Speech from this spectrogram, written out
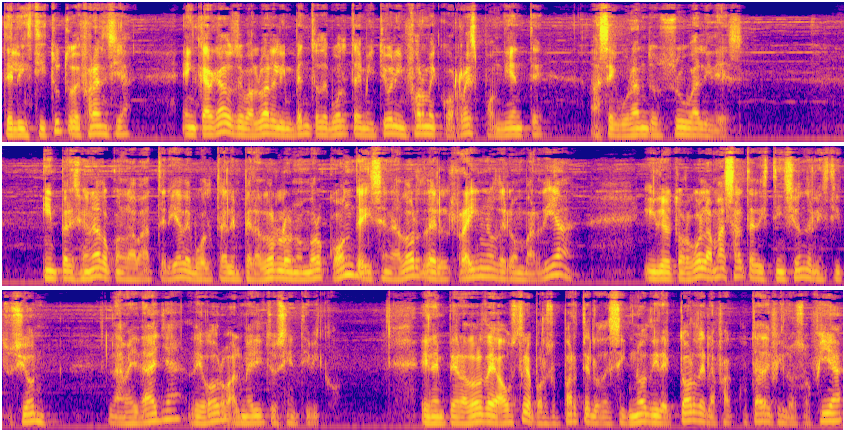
del Instituto de Francia, encargados de evaluar el invento de Volta, emitió el informe correspondiente asegurando su validez. Impresionado con la batería de Volta, el emperador lo nombró conde y senador del reino de Lombardía y le otorgó la más alta distinción de la institución, la medalla de oro al mérito científico. El emperador de Austria, por su parte, lo designó director de la Facultad de Filosofía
